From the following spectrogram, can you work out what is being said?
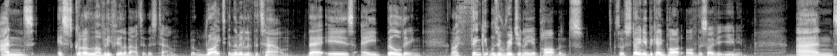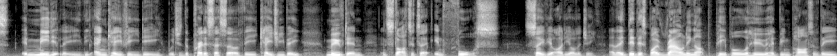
And it's got a lovely feel about it, this town. But right in the middle of the town, there is a building, and I think it was originally apartments. So Estonia became part of the Soviet Union. And immediately the NKVD, which is the predecessor of the KGB, moved in and started to enforce Soviet ideology. And they did this by rounding up people who had been part of the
